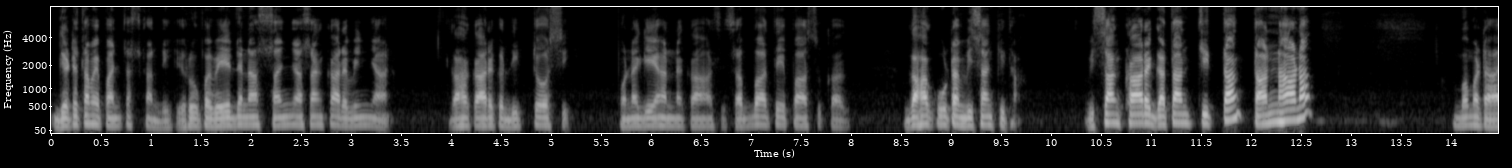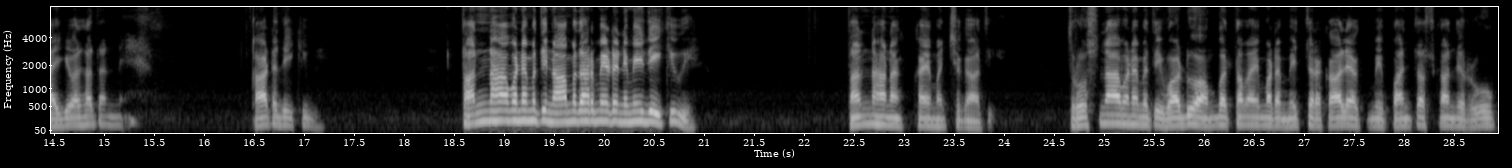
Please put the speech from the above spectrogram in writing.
ගෙට තමයි පංචස්කන්ධය. රූප වේදනා සංඥා සංකාර විඥාන. ගහකාරක දිට්ඨෝසි. පොනගේ යන්න කාසි සබ්බාතේ පාසුකා ගහ කූටම් විසංකිතං විසංකාර ගතං චිත්තං තණ්හාන මමට ආයිකවල් හදන්නේ කාටද කිව්වේ තණ්හාව නැමැති නාම ධර්මයට නෙමෙයිද කිව්වේ තණ්හානම් කය මච්චගාති තෘෂ්ණාව නැමැති වඩුව අඹ තමයි මට මෙච්චර කාලයක් මේ පංචස්කන්ධ රූප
